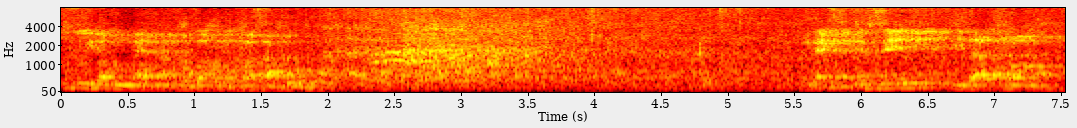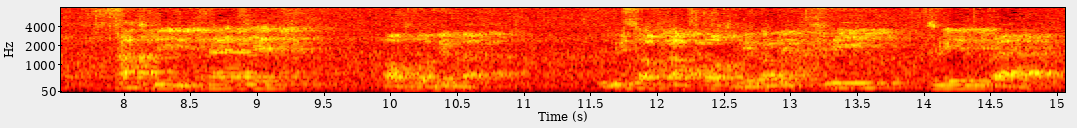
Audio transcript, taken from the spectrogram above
two young men and forgot me because I'm old. the next thing to say is that from Saturday the 30th of November, the Ministry of Transport will be running free train ride.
